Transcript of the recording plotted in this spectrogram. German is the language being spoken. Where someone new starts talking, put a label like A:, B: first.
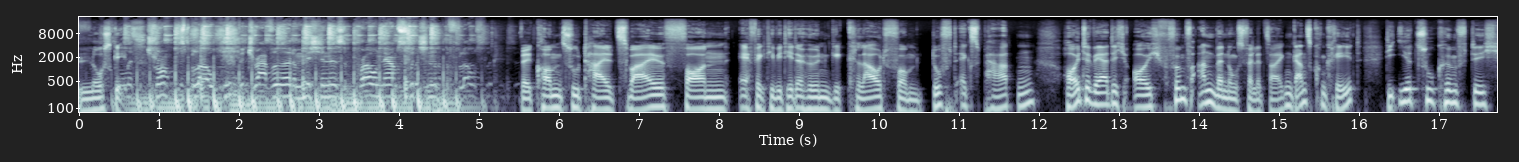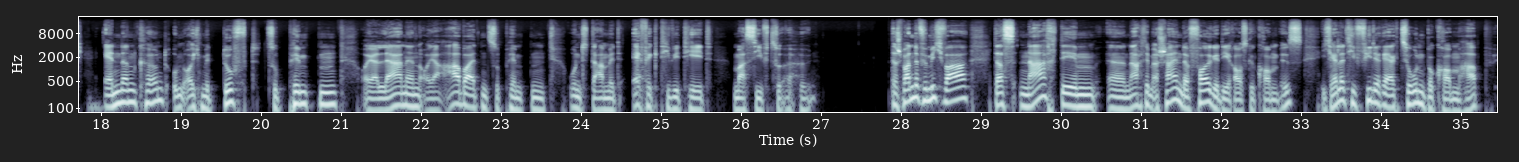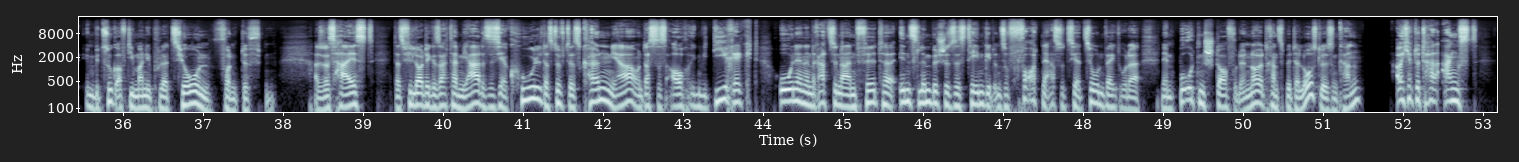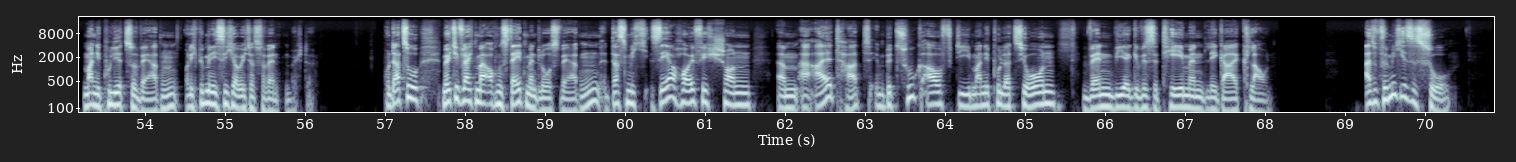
A: los geht's. Willkommen zu Teil 2 von Effektivität erhöhen, geklaut vom Duftexperten. Heute werde ich euch fünf Anwendungsfälle zeigen, ganz konkret, die ihr zukünftig ändern könnt, um euch mit Duft zu pimpen, euer Lernen, euer Arbeiten zu pimpen und damit Effektivität massiv zu erhöhen. Das Spannende für mich war, dass nach dem, äh, nach dem Erscheinen der Folge, die rausgekommen ist, ich relativ viele Reaktionen bekommen habe in Bezug auf die Manipulation von Düften. Also das heißt, dass viele Leute gesagt haben, ja, das ist ja cool, dass Düfte es können, ja, und dass das auch irgendwie direkt ohne einen rationalen Filter ins limbische System geht und sofort eine Assoziation weckt oder einen Botenstoff oder einen Neurotransmitter loslösen kann. Aber ich habe total Angst, manipuliert zu werden und ich bin mir nicht sicher, ob ich das verwenden möchte. Und dazu möchte ich vielleicht mal auch ein Statement loswerden, das mich sehr häufig schon ähm, ereilt hat in Bezug auf die Manipulation, wenn wir gewisse Themen legal klauen. Also für mich ist es so,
